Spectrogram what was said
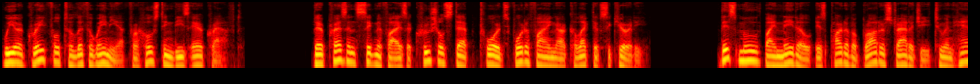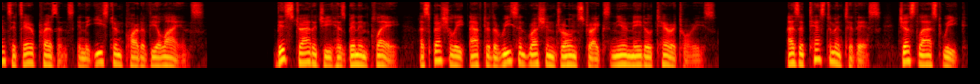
We are grateful to Lithuania for hosting these aircraft. Their presence signifies a crucial step towards fortifying our collective security. This move by NATO is part of a broader strategy to enhance its air presence in the eastern part of the alliance. This strategy has been in play, especially after the recent Russian drone strikes near NATO territories. As a testament to this, just last week,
